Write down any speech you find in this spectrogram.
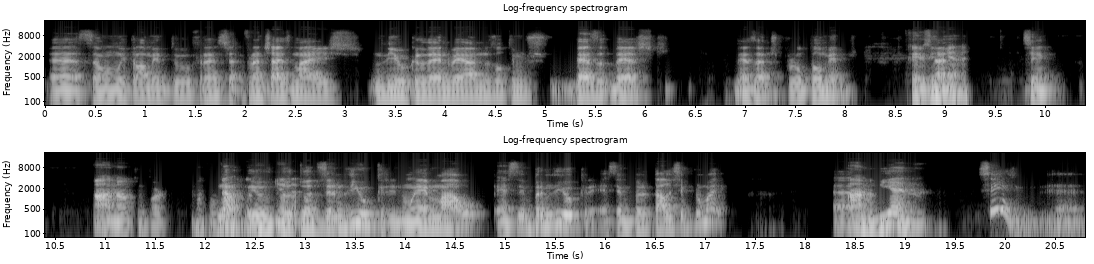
Uh, são literalmente o franchi- franchise mais medíocre da NBA nos últimos 10, 10, 10 anos, por- pelo menos. Quem? Os Indiana? Sim. Ah, não concordo. Não, eu estou a dizer medíocre. Não é mau, é sempre medíocre. É sempre, está ali sempre no meio. Ah, mediano. Sim, é,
